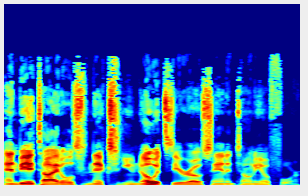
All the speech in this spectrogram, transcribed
NBA titles, Knicks, you know it's zero. San Antonio 4.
